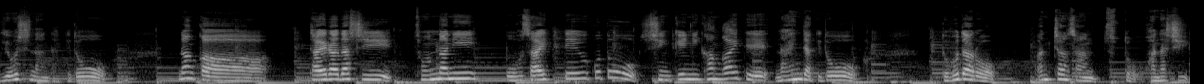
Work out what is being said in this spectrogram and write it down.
上尾市なんだけどなんか平らだしそんなに防災っていうことを真剣に考えてないんだけどどうだろう？あんちゃんさんちょっとお話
